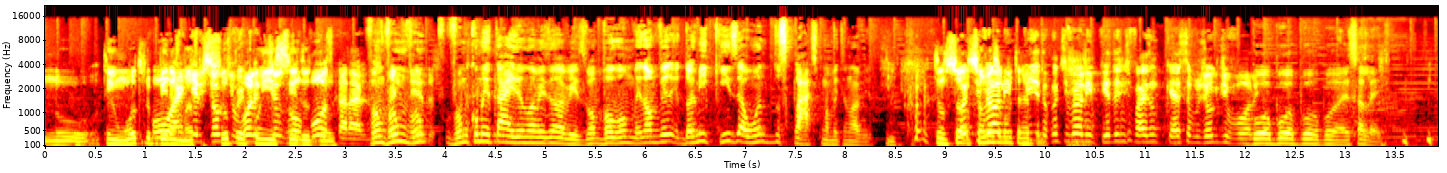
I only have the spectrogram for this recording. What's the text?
no. Tem um outro Porra, beat'em super conhecido robôs, do. caralho. Vamos, vamos, vamos, vamos comentar aí do 99 vezes. Vamos, vamos, vamos, 2015 é o ano dos clássicos 99 vezes. Então, só, Quando só tiver Olimpíada, quando tiver Olimpíada, a gente faz um cast sobre jogo de vôlei. Boa, boa, boa, boa, excelente.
